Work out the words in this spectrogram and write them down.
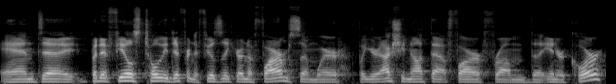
And uh, but it feels totally different. It feels like you're on a farm somewhere, but you're actually not that far from the inner core.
